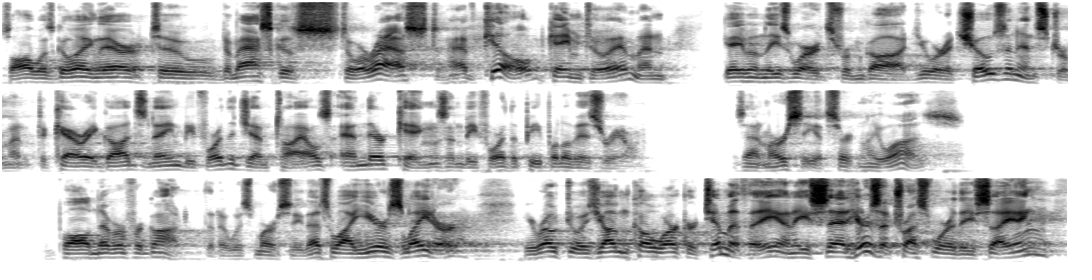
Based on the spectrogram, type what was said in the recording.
Saul was going there to Damascus to arrest and have killed, came to him and gave him these words from God You are a chosen instrument to carry God's name before the Gentiles and their kings and before the people of Israel. Was that mercy? It certainly was. Paul never forgot that it was mercy. That's why years later, he wrote to his young co worker Timothy and he said, Here's a trustworthy saying.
